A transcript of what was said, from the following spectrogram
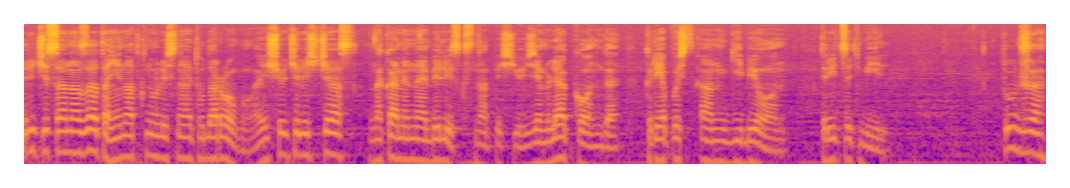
Три часа назад они наткнулись на эту дорогу, а еще через час на каменный обелиск с надписью «Земля Конго, крепость Ангибион, 30 миль». Тут же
